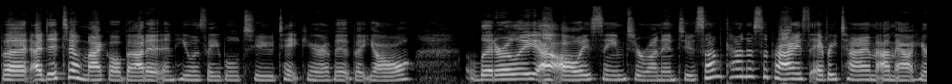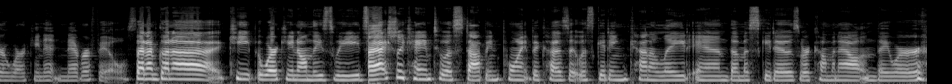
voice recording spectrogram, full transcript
But I did tell Michael about it and he was able to take care of it. But y'all, literally, I always seem to run into some kind of surprise every time I'm out here working. It never fails. But I'm gonna keep working on these weeds. I actually came to a stopping point because it was getting kind of late and the mosquitoes were coming out and they were,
